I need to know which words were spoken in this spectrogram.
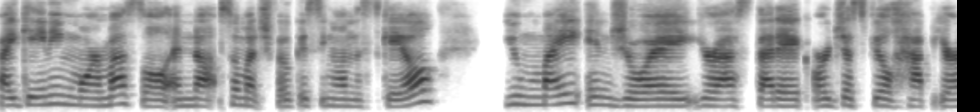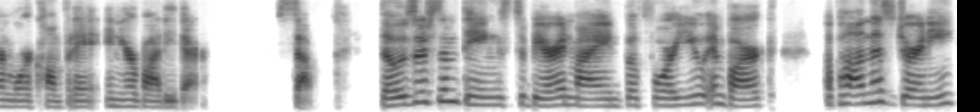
by gaining more muscle and not so much focusing on the scale, you might enjoy your aesthetic or just feel happier and more confident in your body there. So, those are some things to bear in mind before you embark upon this journey.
